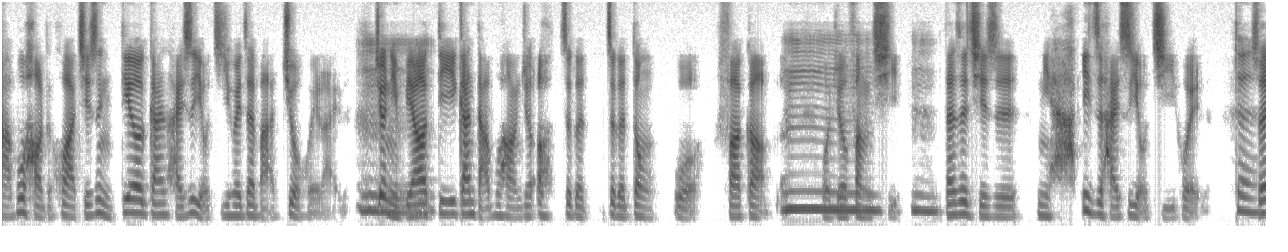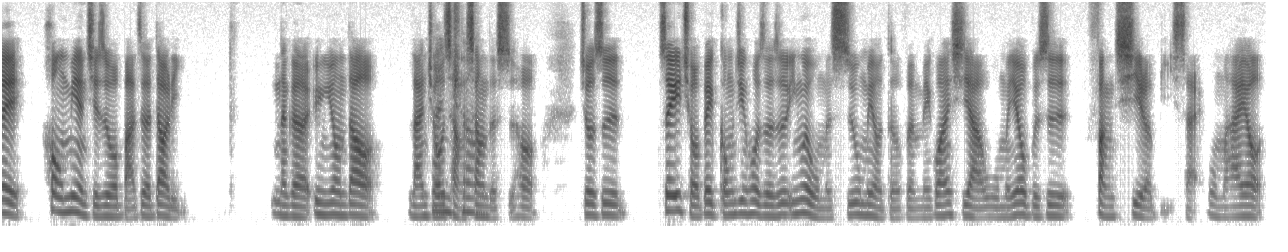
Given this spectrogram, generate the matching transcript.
打不好的话，其实你第二杆还是有机会再把它救回来的。嗯、就你不要第一杆打不好，你就哦这个这个洞我 fuck up 了，嗯、我就放弃。嗯、但是其实你一直还是有机会的。对，所以后面其实我把这个道理那个运用到篮球场上的时候，就是这一球被攻进，或者是因为我们失误没有得分，没关系啊，我们又不是放弃了比赛，我们还有。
